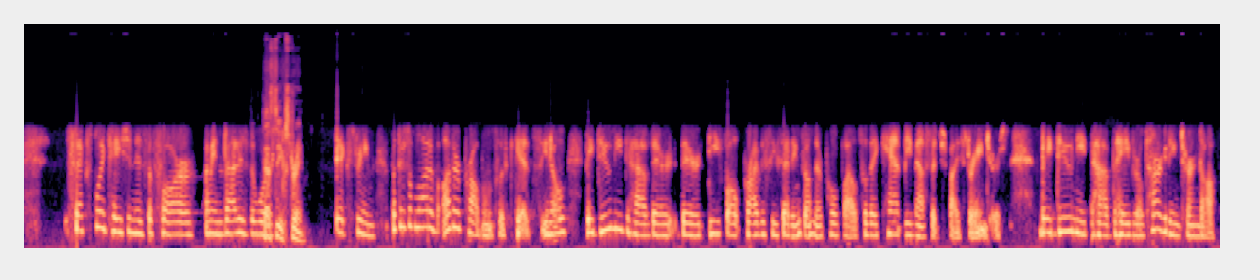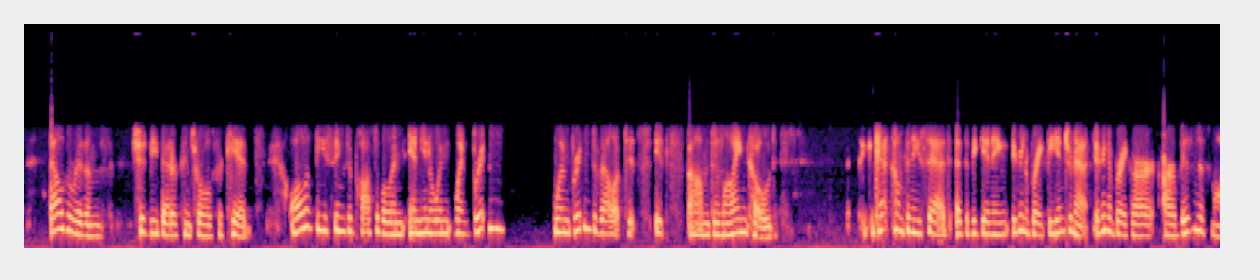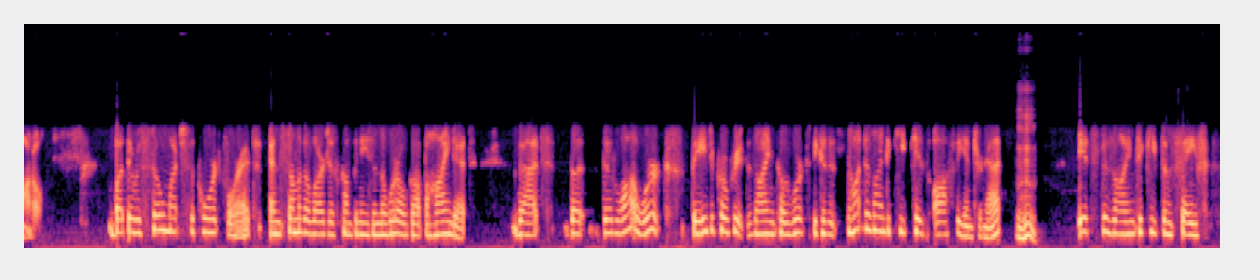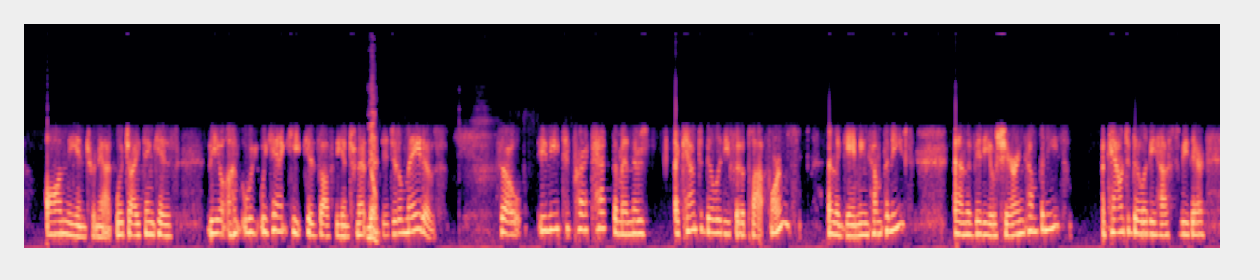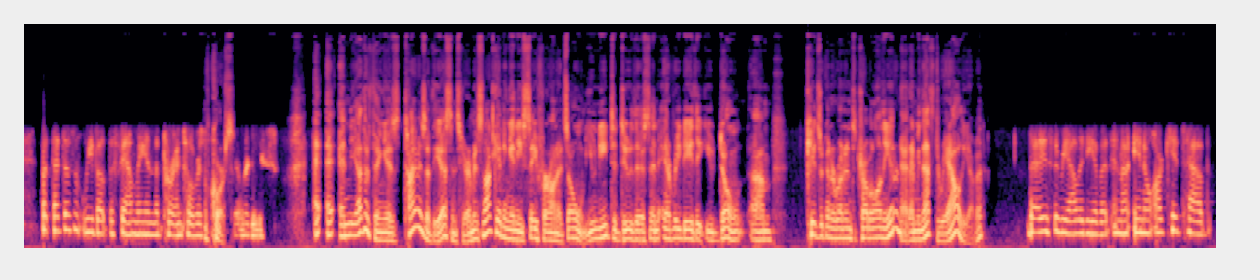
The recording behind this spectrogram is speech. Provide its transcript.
sexploitation is the far, I mean, that is the worst. That's the extreme extreme. But there's a lot of other problems with kids. You know, they do need to have their their default privacy settings on their profile so they can't be messaged by strangers. They do need to have behavioral targeting turned off. Algorithms should be better controlled for kids. All of these things are possible and and you know when when Britain when Britain developed its its um, design code tech companies said at the beginning, you're going to break the internet. You're going to break our, our business model. But there was so much support for it, and some of the largest companies in the world got behind it, that the, the law works. The age appropriate design code works because it's not designed to keep kids off the internet. Mm-hmm. It's designed to keep them safe on the internet, which I think is the, we, we can't keep kids off the internet. No. They're digital natives. So you need to protect them, and there's accountability for the platforms and the gaming companies and the video sharing companies. Accountability has to be there, but that doesn't leave out the family and the parental responsibilities. Of course. And, and the other thing is, time is of the essence here. I mean, it's not getting any safer on its own. You need to do this, and every day that you don't, um, kids are going to run into trouble on the internet. I mean, that's the reality of it. That is the reality of it, and uh, you know, our kids have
